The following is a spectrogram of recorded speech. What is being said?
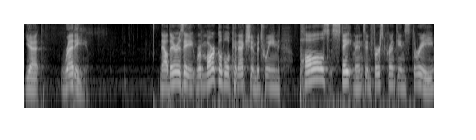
yet ready. Now, there is a remarkable connection between Paul's statement in 1 Corinthians 3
